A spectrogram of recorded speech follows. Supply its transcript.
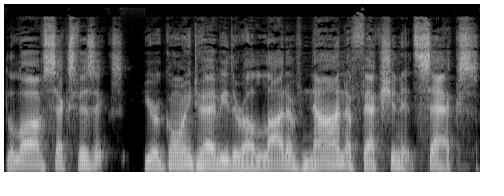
the law of sex physics, you're going to have either a lot of non affectionate sex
